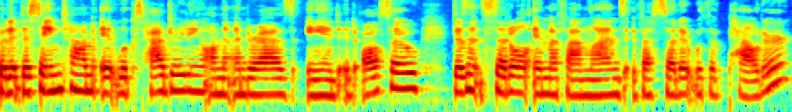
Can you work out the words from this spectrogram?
but at the same time it looks hydrating on the under eyes and it also doesn't settle in my fine lines if I set it with a powder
